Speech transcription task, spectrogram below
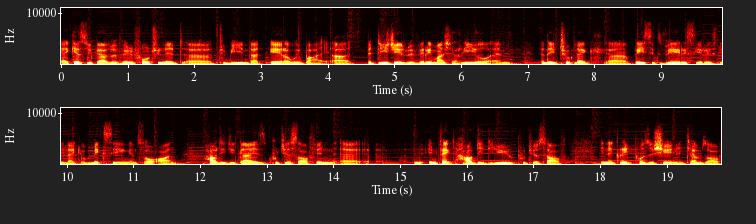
I, guess you guys were very fortunate uh, to be in that era whereby uh, the DJs were very much real and and they took like uh, basics very seriously like your mixing and so on. How did you guys put yourself in uh, in, in, fact how did you put yourself in a great position in terms of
